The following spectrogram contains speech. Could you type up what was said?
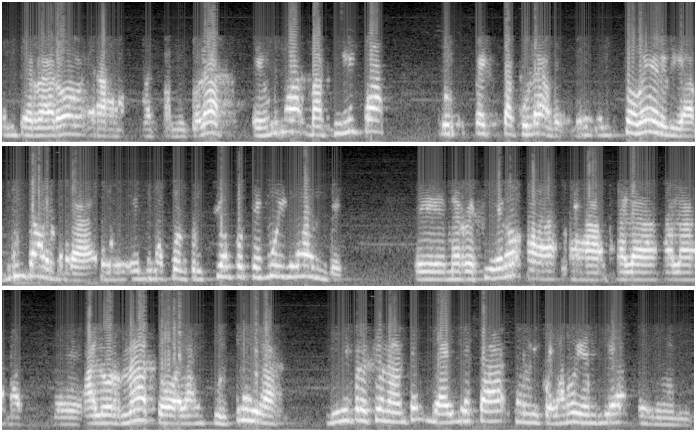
enterraron a, San Nicolás. Es una basílica espectacular, soberbia, muy bárbara en la construcción porque es muy grande. Eh, me refiero a, a, la, eh, al ornato, a la escultura, muy impresionante, y ahí está San Nicolás hoy en día en,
